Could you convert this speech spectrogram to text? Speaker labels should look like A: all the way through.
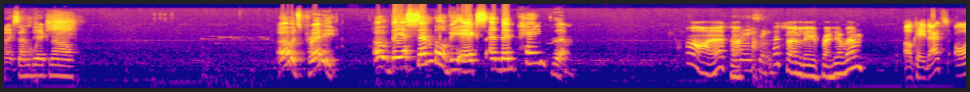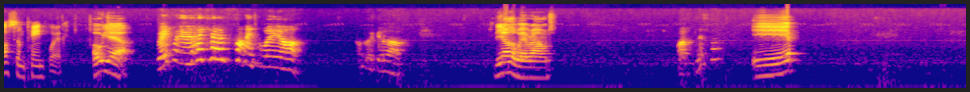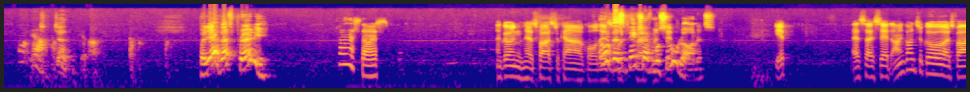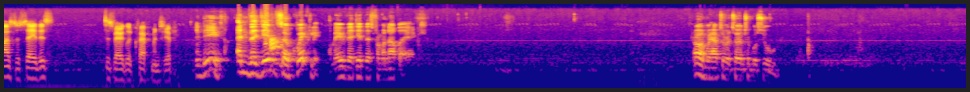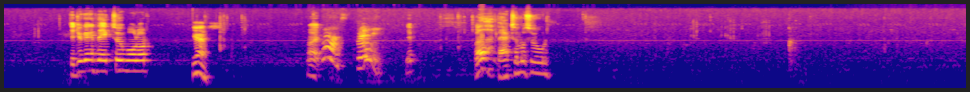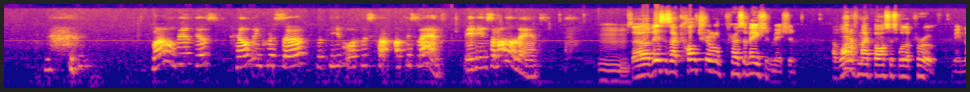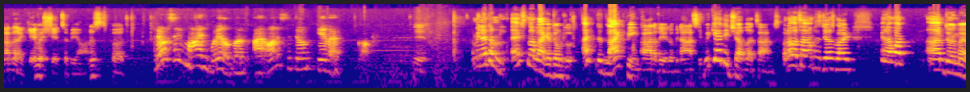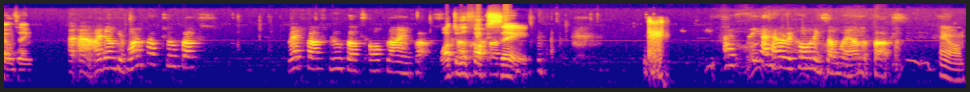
A: Can I examine the egg now? Oh, it's pretty! Oh, they assemble the eggs and then paint them.
B: Oh, that's, a,
C: Amazing.
B: that's certainly friendly of them.
D: Okay, that's awesome paintwork.
A: Oh yeah.
C: Wait for you. I can't find way up. I'll look it up.
A: The other way around.
C: What, this one?
A: Yep.
C: Oh, yeah. I'll
A: Just-
C: look it up.
A: But yeah, that's pretty.
E: Oh, that's nice.
D: I'm going as far as to ca- call oh, this.
A: Oh, there's a picture of
D: craftsmanship.
A: Mosul on it.
D: Yep. As I said, I'm going to go as far as to say this, this is very good craftsmanship.
A: Indeed. And they did it so quickly. Or maybe they did this from another egg. Oh, and we have to return to Mosul. Did you get the egg too, Warlord?
B: Yes.
A: Right.
C: Yeah, it's pretty. Yep.
A: Well, back to Mosul.
C: Well, we're just helping preserve the people of this of this land. Maybe in some other lands.
D: Hmm.
A: So this is a cultural preservation mission. And one
C: Yeah.
A: of my bosses will approve. I mean, not that I give a shit, to be honest, but...
C: I don't say mine will, but I honestly don't give a fuck.
A: Yeah. I mean, I don't. It's not like I don't. I don't like being part of the Illuminati. We get each other at times, but other times it's just like, you know what? I'm doing my own thing.
C: Uh-uh, I don't give one fox, two fox, red fox, blue fox, or flying fox.
A: What do the
C: Not
A: fox
C: fox.
A: say?
C: I think I have a recording somewhere of the fox.
E: Hang on.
